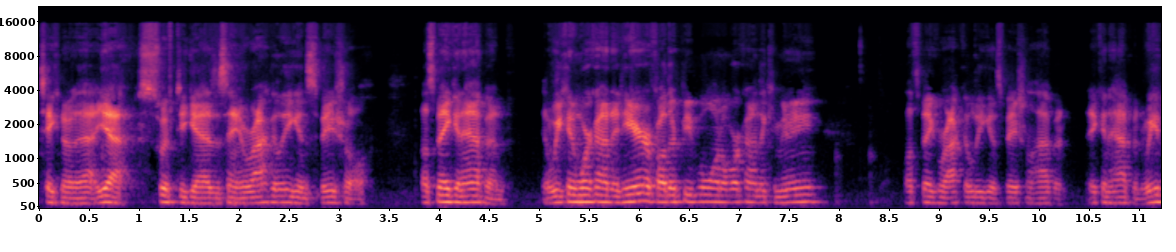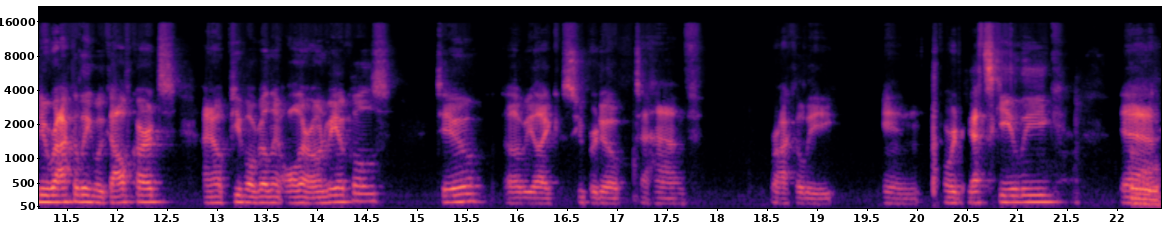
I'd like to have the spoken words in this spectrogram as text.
take note of that. Yeah, Swifty Gaz is saying Rocket League and Spatial. Let's make it happen. And we can work on it here. If other people want to work on the community, let's make Rocket League and Spatial happen. It can happen. We can do Rocket League with golf carts. I know people are building all their own vehicles too. It'll be like super dope to have Rocket League in or Jet Ski League. Yeah. Ooh.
